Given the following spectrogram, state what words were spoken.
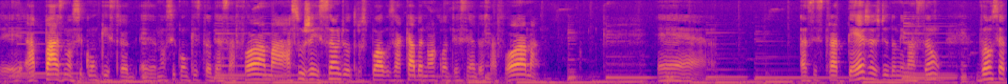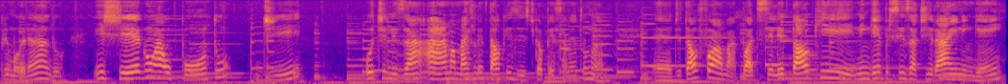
é, a paz não se conquista é, não se conquista dessa forma, a sujeição de outros povos acaba não acontecendo dessa forma. É, as estratégias de dominação vão se aprimorando e chegam ao ponto de utilizar a arma mais letal que existe, que é o pensamento humano. É, de tal forma, pode ser letal que ninguém precisa atirar em ninguém,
